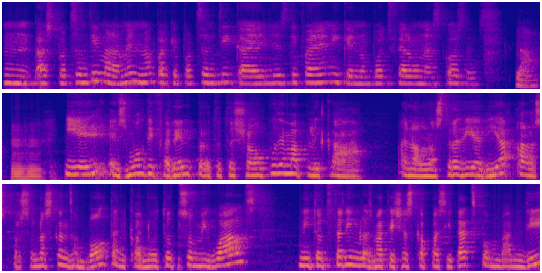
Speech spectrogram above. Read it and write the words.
mm, es pot sentir malament, no? Perquè pot sentir que ell és diferent i que no pot fer algunes coses. Clar. Mm -hmm. I ell és molt diferent, però tot això ho podem aplicar en el nostre dia a dia a les persones que ens envolten, que no tots som iguals ni tots tenim les mateixes capacitats, com vam dir,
